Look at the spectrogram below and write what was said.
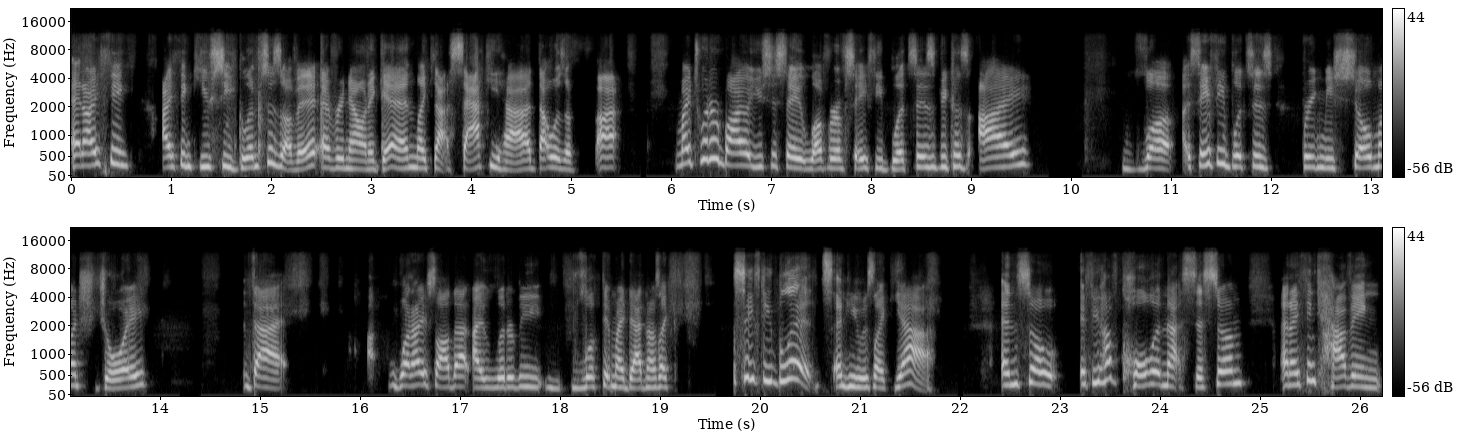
And I think I think you see glimpses of it every now and again, like that sack he had. That was a uh, my Twitter bio used to say lover of safety blitzes because I love safety blitzes bring me so much joy that when I saw that, I literally looked at my dad and I was like, safety blitz. And he was like, yeah. And so if you have Cole in that system, and I think having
